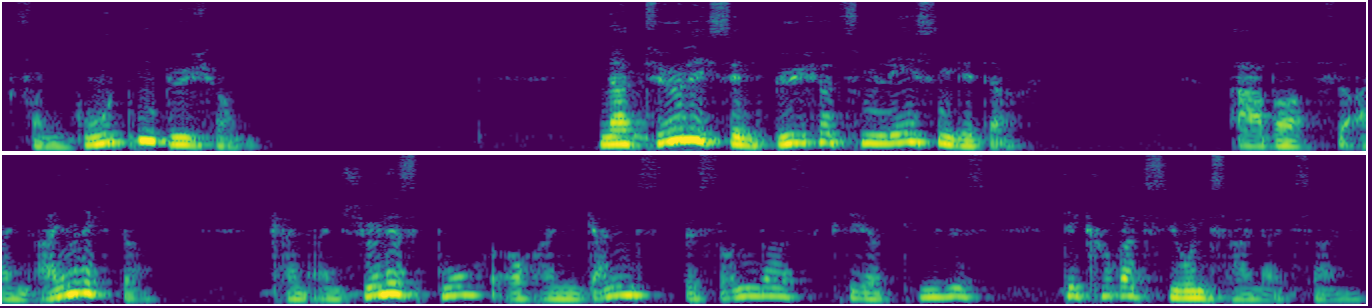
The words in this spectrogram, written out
von guten Büchern. Natürlich sind Bücher zum Lesen gedacht, aber für einen Einrichter kann ein schönes Buch auch ein ganz besonders kreatives Dekorationshighlight sein.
